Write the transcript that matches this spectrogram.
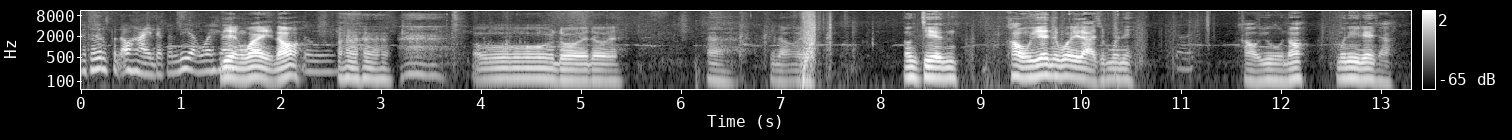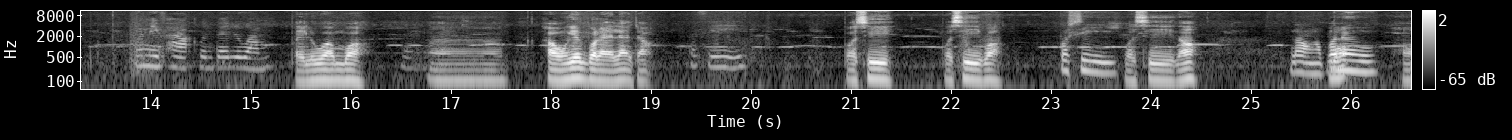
กระเทินเพิ่นเอาไห้แล้วก็เลี้ยงไว้เลี้ยงไว้เนาะโดยโอ้โดยโดยอ่าพี่น้องเอ้ยน้องเจนเข้าโรงเรียนจะบ่อีหล่ะซุมื้อนี้เข้าอยู่เนาะมื้อนี้ได้จ้ะวันนี้พาคุณไปรวม ไปรวมบ่อ่าเข้าโรงเรียนบ่ได้แล้วเจ้า ภาษีปสี่ปสี่บ่ปสี่ปสี่เนาะน้องปหนึ่งอ๋อ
